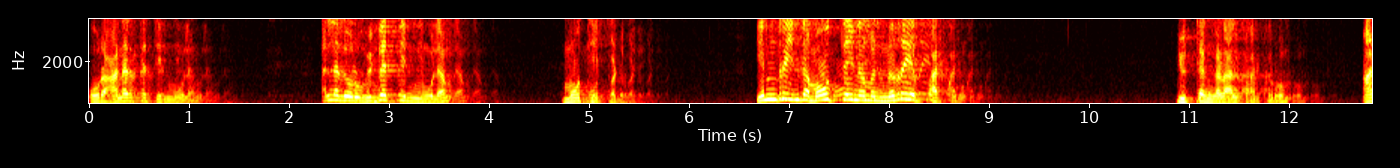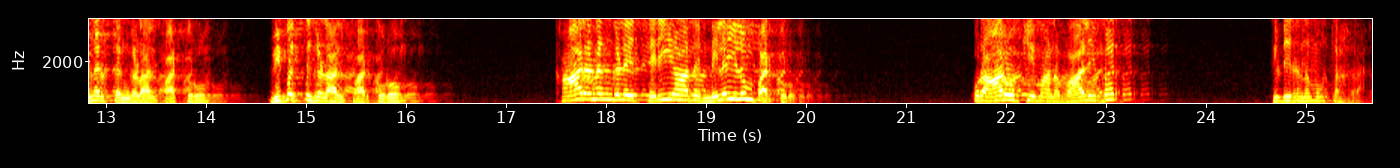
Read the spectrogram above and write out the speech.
ஒரு அனர்த்தத்தின் மூலம் அல்லது ஒரு விபத்தின் மூலம் மௌத் ஏற்படுவது. இன்று இந்த மௌத்தை நம்ம நிறைய பார்க்கிறோம். யுத்தங்களால் பார்க்கிறோம் அனர்த்தங்களால் பார்க்கிறோம் விபத்துகளால் பார்க்கிறோம் காரணங்களே தெரியாத நிலையிலும் பார்க்கிறோம். ஒரு ஆரோக்கியமான வாலிபர் திடீரென மூத்தாகிறார்.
